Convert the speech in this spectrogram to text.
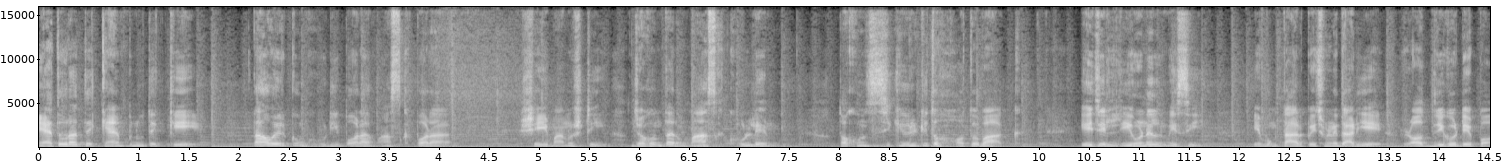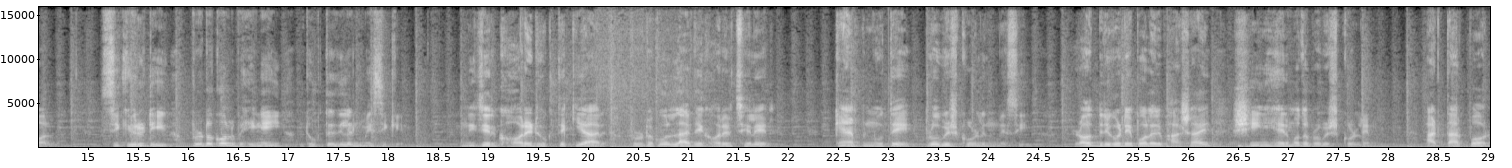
এত রাতে ক্যাম্প নুতে কে? তাও এরকম হুডি পরা, মাস্ক পরা। সেই মানুষটি যখন তার মাস্ক খুললেন, তখন সিকিউরিটি তো হতবাক। এই যে লিওনেল মেসি এবং তার পেছনে দাঁড়িয়ে Rodrigo De Paul. Security protocol ভেঙেই ঢুকতে দিলেন মেসিকে। নিজের ঘরে ঢুকতে কি আর প্রোটোকল লাগে ঘরের ছেলের? ক্যাম্প নুতে প্রবেশ করলেন মেসি। রদ্রিগো ডেপলের ভাষায় সিংহের মতো প্রবেশ করলেন। আর তারপর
